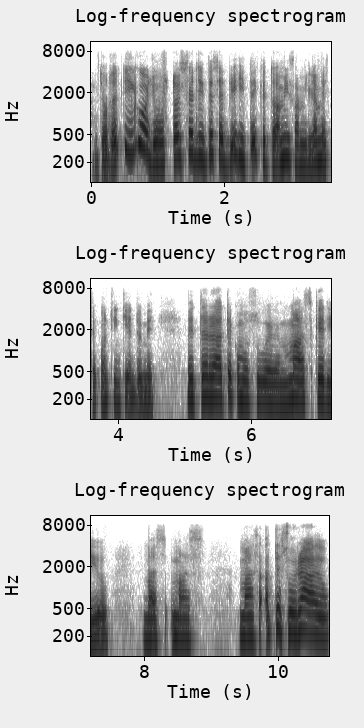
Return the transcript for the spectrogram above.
Yo les digo, yo estoy feliz de ser viejita y que toda mi familia me esté consintiendo y me, me trate como su bebé más querido, más, más, más atesorado,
